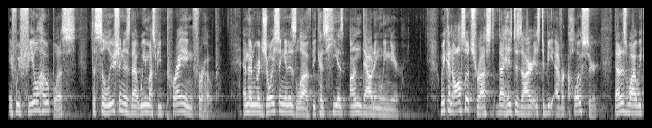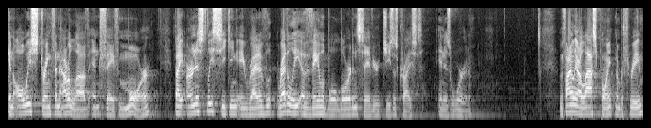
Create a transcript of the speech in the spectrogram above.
if we feel hopeless, the solution is that we must be praying for hope and then rejoicing in his love because he is undoubtedly near. We can also trust that his desire is to be ever closer. That is why we can always strengthen our love and faith more by earnestly seeking a readily available Lord and Savior, Jesus Christ, in His Word. And finally, our last point, number three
